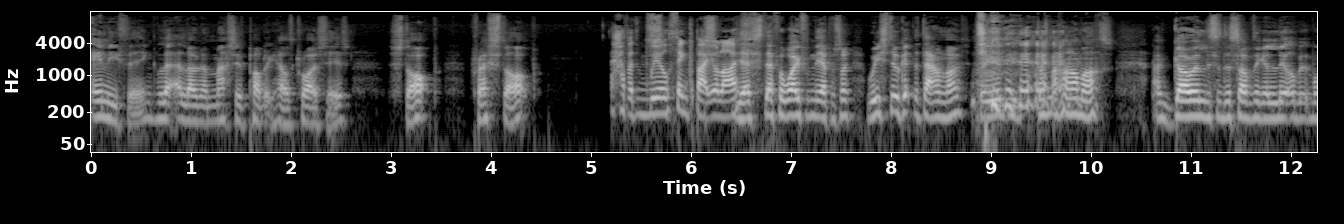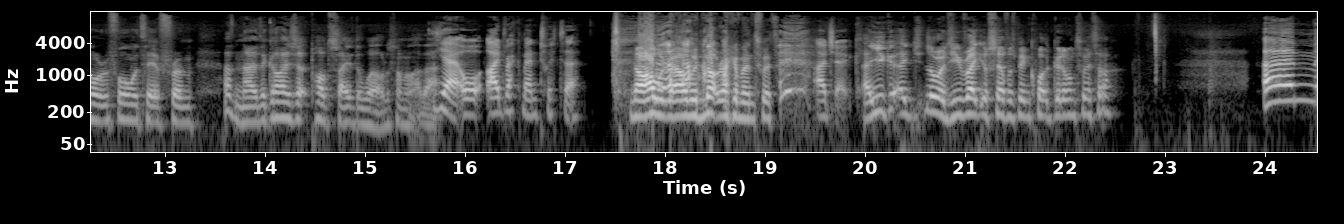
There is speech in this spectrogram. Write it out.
anything, let alone a massive public health crisis, stop, press stop. Have a real think about your life. Yes, step away from the episode. We still get the download, so it doesn't harm us. And go and listen to something a little bit more informative from I don't know the guys at Pod Save the World or something like that. Yeah, or I'd recommend Twitter. No, I would, I would not recommend Twitter. I joke. Are you, uh, Laura? Do you rate yourself as being quite good on Twitter? Um,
